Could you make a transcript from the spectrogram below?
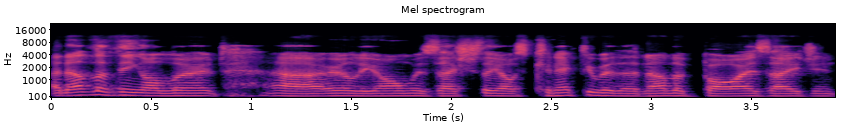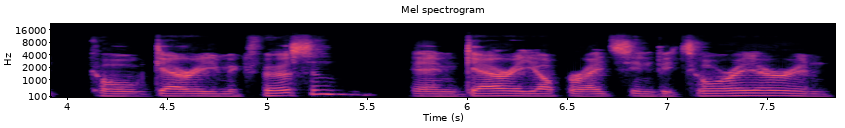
another thing I learned uh, early on was actually I was connected with another buyer's agent called Gary McPherson. And Gary operates in Victoria and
